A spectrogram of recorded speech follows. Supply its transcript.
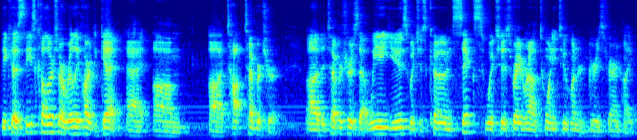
because these colors are really hard to get at um, uh, top temperature. Uh, the temperatures that we use, which is cone 6, which is right around 2200 degrees Fahrenheit.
